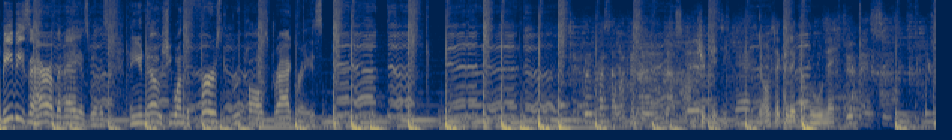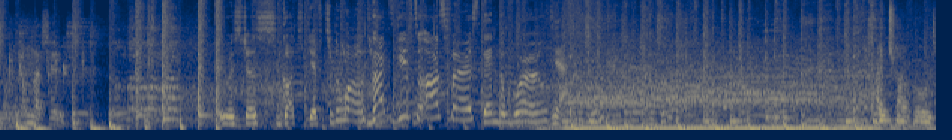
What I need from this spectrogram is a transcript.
BeBe Zahara Benet is with us, and you know she won the first RuPaul's Drag Race. Je t'ai dit. Non, c'est que les Camerounais. It was just God's gift to the world. God's gift to us first, then the world. Yeah. I traveled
